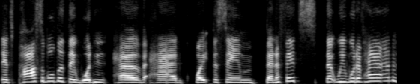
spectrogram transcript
it's possible that they wouldn't have had quite the same benefits that we would have had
